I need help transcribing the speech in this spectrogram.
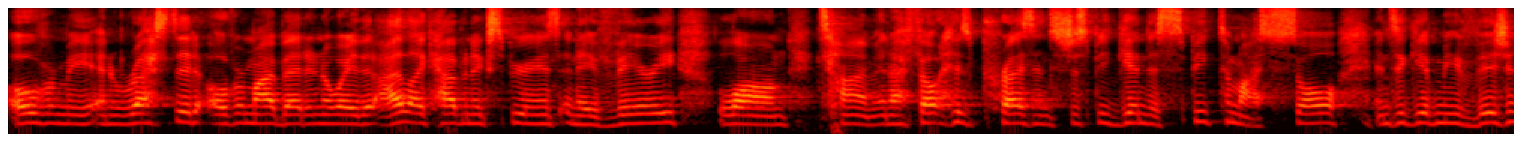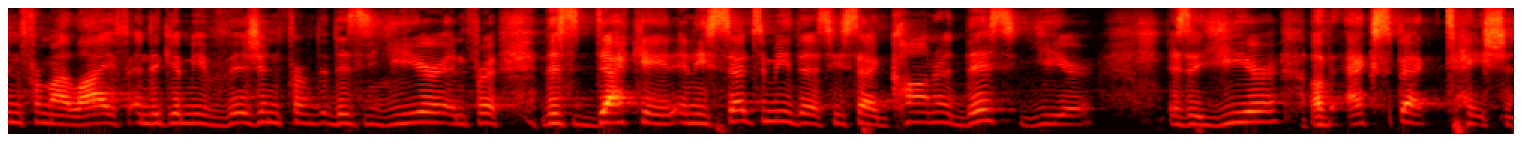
over me and rested over my bed in a way that I like haven't experienced in a very long time. And I felt his presence just begin to speak to my soul and to give me vision for my life and to give me vision for this year and for this decade. And he said to me this He said, Connor, this year is a year of expectation.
